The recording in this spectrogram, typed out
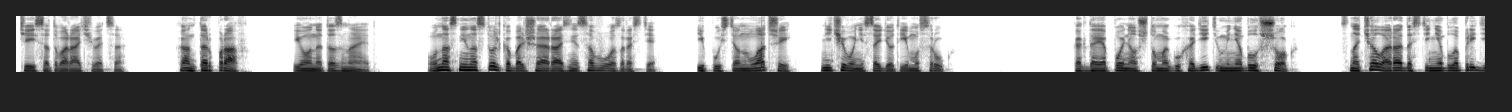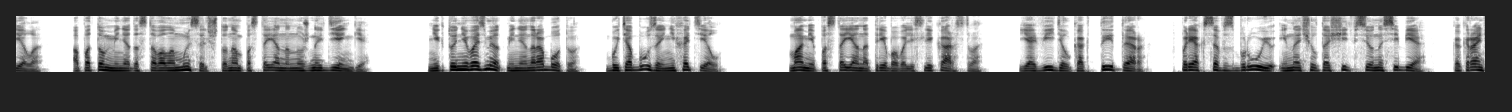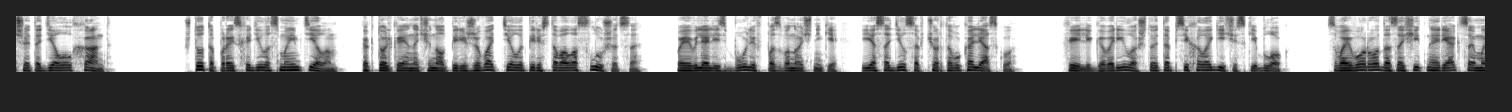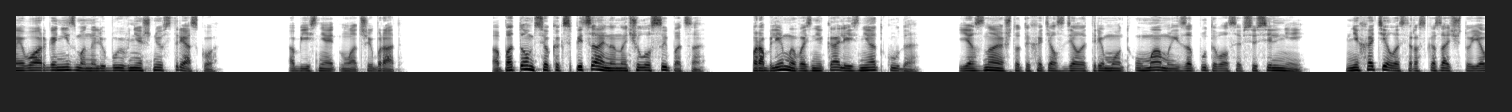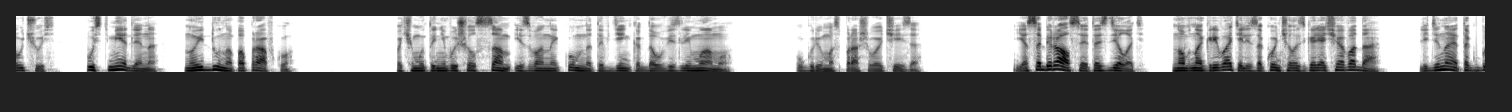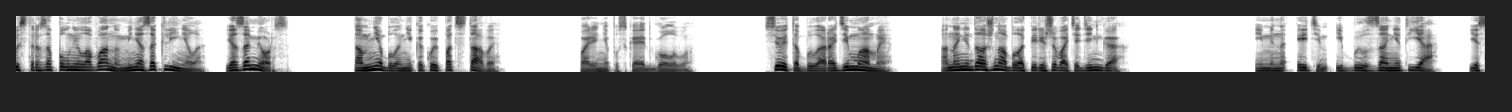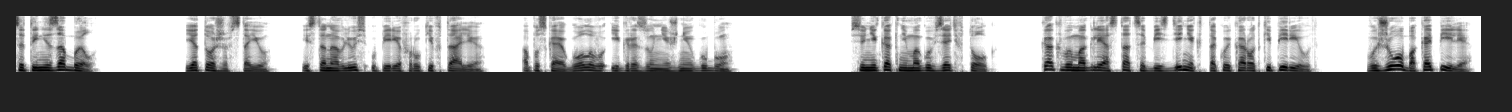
Чейз отворачивается. Хантер прав, и он это знает. У нас не настолько большая разница в возрасте, и пусть он младший, ничего не сойдет ему с рук. Когда я понял, что могу ходить, у меня был шок. Сначала радости не было предела, а потом меня доставала мысль, что нам постоянно нужны деньги. Никто не возьмет меня на работу, быть обузой не хотел. Маме постоянно требовались лекарства. Я видел, как ты, Тер, впрягся в сбрую и начал тащить все на себе, как раньше это делал Хант. Что-то происходило с моим телом. Как только я начинал переживать, тело переставало слушаться. Появлялись боли в позвоночнике, и я садился в чертову коляску. Хейли говорила, что это психологический блок. Своего рода защитная реакция моего организма на любую внешнюю встряску, объясняет младший брат. А потом все как специально начало сыпаться. Проблемы возникали из ниоткуда. Я знаю, что ты хотел сделать ремонт у мамы и запутывался все сильней. Мне хотелось рассказать, что я учусь, пусть медленно, но иду на поправку. Почему ты не вышел сам из ванной комнаты в день, когда увезли маму? Угрюмо спрашиваю Чейза. Я собирался это сделать, но в нагревателе закончилась горячая вода. Ледяная так быстро заполнила ванну, меня заклинило. Я замерз. Там не было никакой подставы. Парень опускает голову. Все это было ради мамы. Она не должна была переживать о деньгах. Именно этим и был занят я, если ты не забыл. Я тоже встаю и становлюсь, уперев руки в талию, опускаю голову и грызу нижнюю губу. Все никак не могу взять в толк. Как вы могли остаться без денег в такой короткий период? Вы же оба копили.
